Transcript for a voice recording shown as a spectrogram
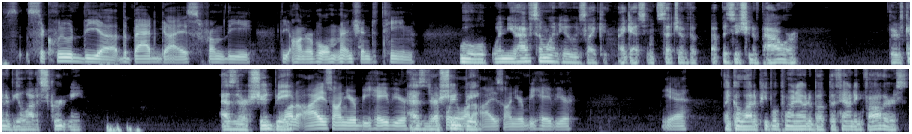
s- seclude the uh, the bad guys from the the honorable mentioned team. Well, when you have someone who's like, I guess, in such of a, a position of power, there's going to be a lot of scrutiny, as there should be. A lot of eyes on your behavior. As there Definitely should a lot of eyes on your behavior. Yeah, like a lot of people point out about the founding fathers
